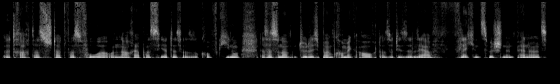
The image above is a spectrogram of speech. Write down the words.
Betrachters statt, was vorher und nachher passiert ist, also so Kopfkino. Das hast du natürlich beim Comic auch, also diese Leerflächen zwischen den Panels.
